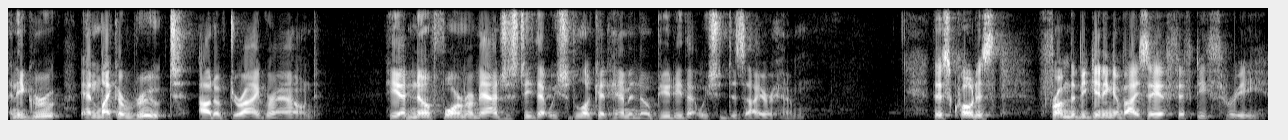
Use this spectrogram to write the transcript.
And he grew, and like a root out of dry ground. He had no form or majesty that we should look at him, and no beauty that we should desire him. This quote is from the beginning of Isaiah 53,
